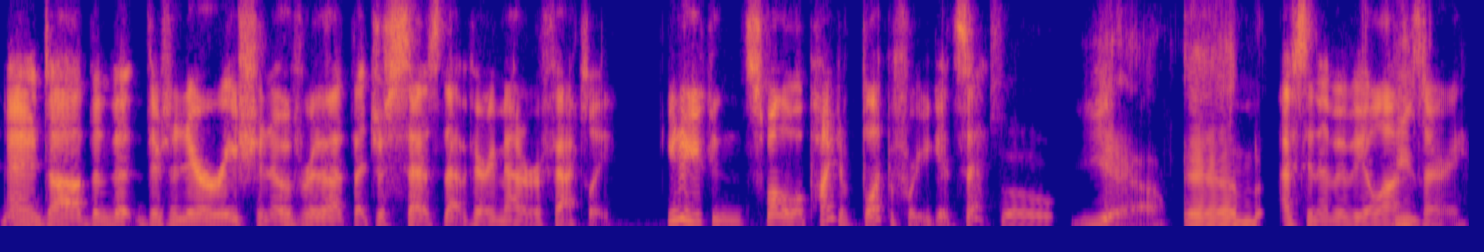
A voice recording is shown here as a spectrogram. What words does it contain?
Yeah. and uh, then the, there's a narration over that that just says that very matter of factly. You know, you can swallow a pint of blood before you get sick. So yeah. And I've seen that movie a lot. Sorry.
